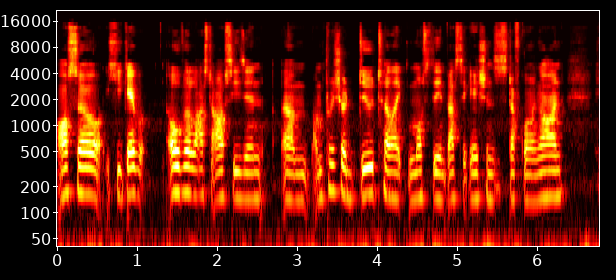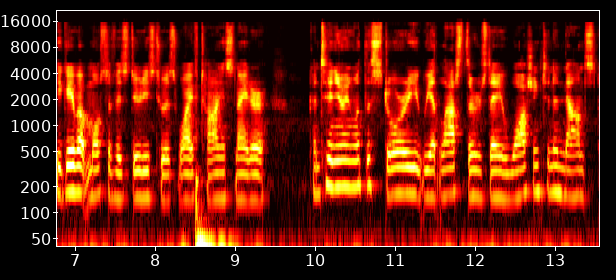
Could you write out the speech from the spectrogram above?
Also, he gave over the last offseason, um, I'm pretty sure due to like most of the investigations and stuff going on, he gave up most of his duties to his wife, Tanya Snyder. Continuing with the story, we had last Thursday, Washington announced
